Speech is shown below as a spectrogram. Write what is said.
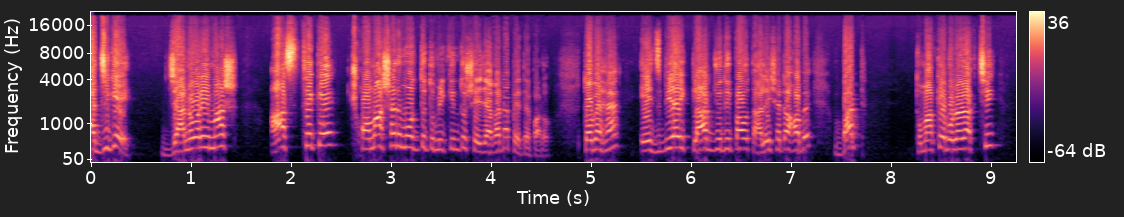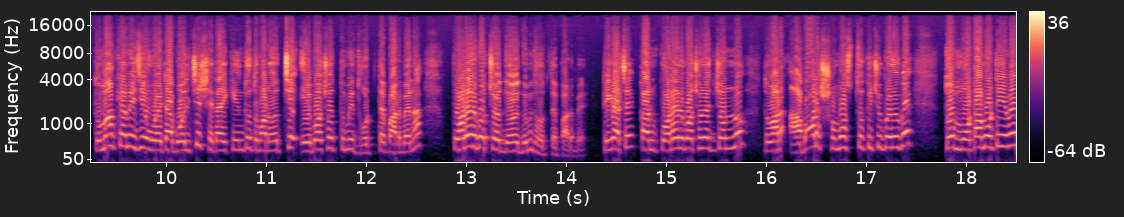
আজকে জানুয়ারি মাস আজ থেকে ছ মাসের মধ্যে তুমি কিন্তু সেই জায়গাটা পেতে পারো। তবে হ্যাঁ এসবিআই ক্লার্ক যদি পাও তাহলেই সেটা হবে। বাট তোমাকে বলে রাখছি, তোমাকে আমি যে ওয়েটা বলছি সেটাই কিন্তু তোমার হচ্ছে এবছর তুমি ধরতে পারবে না, পরের বছর তুমি ধরতে পারবে। ঠিক আছে? কারণ পরের বছরের জন্য তোমার আবার সমস্ত কিছু বেরোবে। তো মোটামুটি ভাবে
